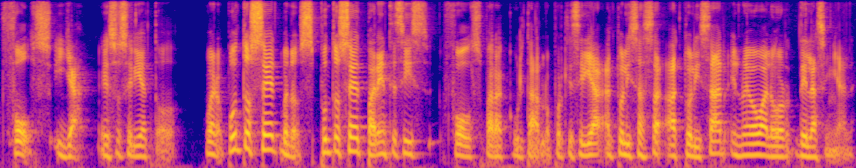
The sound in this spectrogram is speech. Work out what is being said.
false y ya, eso sería todo. Bueno, punto set, bueno, punto set, paréntesis, false para ocultarlo, porque sería actualizar, actualizar el nuevo valor de la señal.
